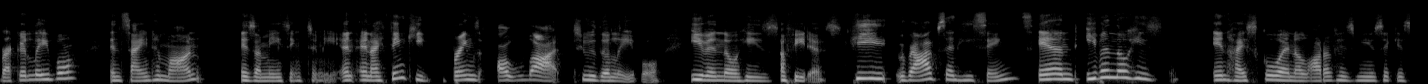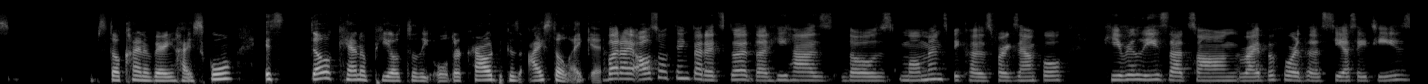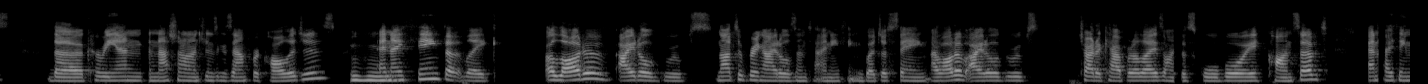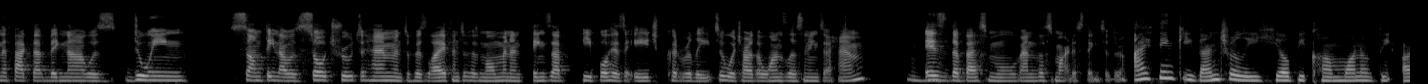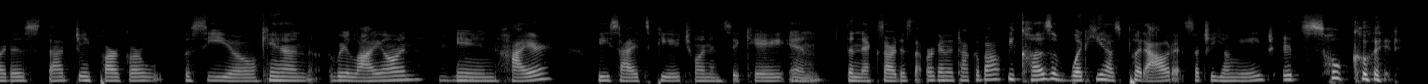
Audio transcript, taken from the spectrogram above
record label and sign him on is amazing to me. And and I think he brings a lot to the label, even though he's a fetus. He raps and he sings. And even though he's in high school and a lot of his music is still kind of very high school, it still can appeal to the older crowd because I still like it. But I also think that it's good that he has those moments because, for example, he released that song right before the CSATs, the Korean National Entrance Exam for colleges. Mhm. And I think that, like, a lot of idol groups, not to bring idols into anything, but just saying a lot of idol groups try to capitalize on the schoolboy concept. And I think the fact that Big Na was doing something that was so true to him and to his life and to his moment and things that people his age could relate to, which are the ones listening to him, Mhm. is the best move and the smartest thing to do. I think eventually he'll become one of the artists that Jay Parker, the CEO, can rely on Mhm. in higher besides PH1 and Sik-K and. The next artist that we're going to talk about because of what he has put out at such a young age. It's so good.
